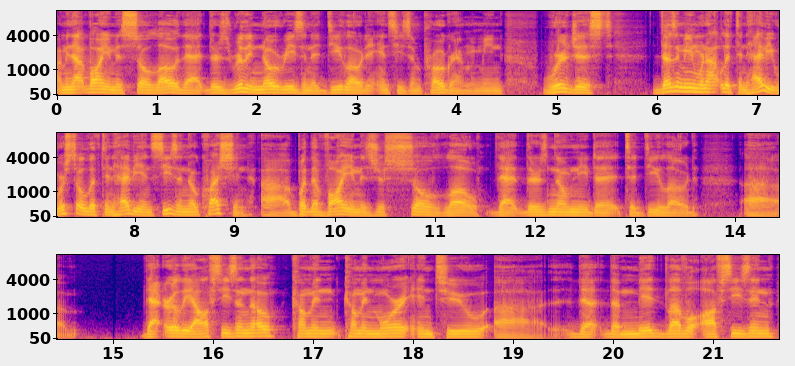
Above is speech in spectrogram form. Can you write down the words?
I mean, that volume is so low that there's really no reason to deload an in season program. I mean, we're just doesn't mean we're not lifting heavy. We're still lifting heavy in season, no question. Uh, but the volume is just so low that there's no need to to deload. Um, that early off season though, coming coming more into uh, the the mid level off season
